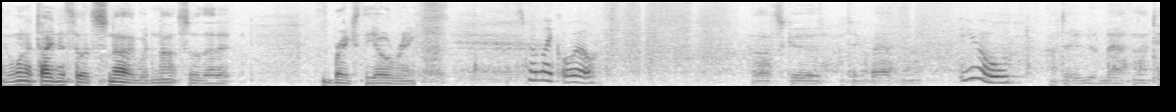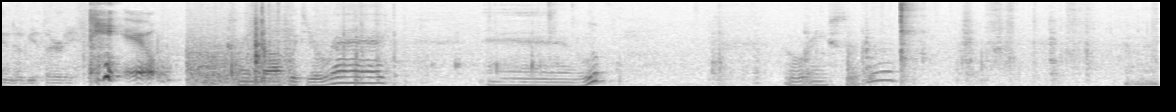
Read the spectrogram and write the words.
We want to tighten it so it's snug, but not so that it breaks the O-ring. Smells like oil. Oh, that's good. I'll take a bath now. Ew. I'll take a good bath in that 10W30. Ew. Clean it off with your rag. And whoop. O-ring's still good. And then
